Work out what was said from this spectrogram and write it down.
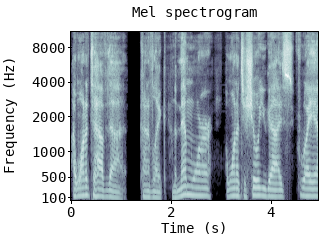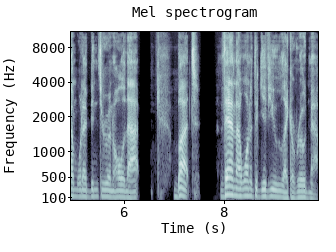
I wanted to have that kind of like the memoir. I wanted to show you guys who I am, what I've been through, and all of that. But then I wanted to give you like a roadmap.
